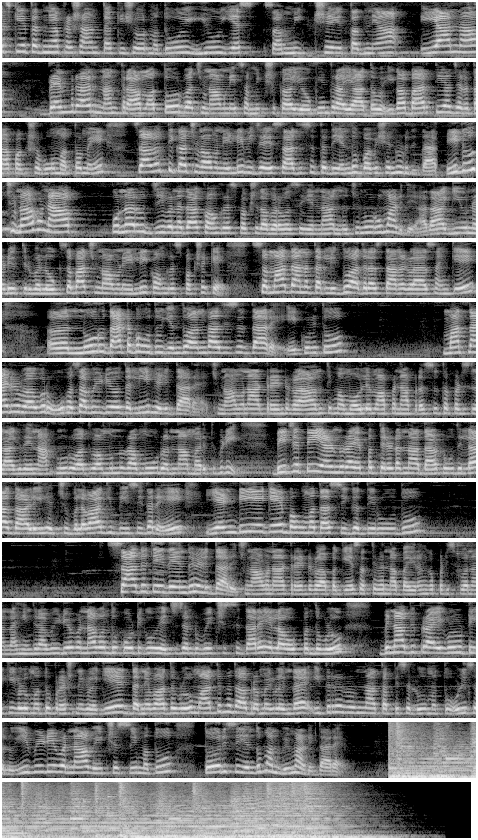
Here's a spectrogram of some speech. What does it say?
ರಾಜಕೀಯ ತಜ್ಞ ಪ್ರಶಾಂತ ಕಿಶೋರ್ ಮತ್ತು ಯು ಎಸ್ ಸಮೀಕ್ಷೆ ತಜ್ಞ ಇಯಾನ ಬ್ರೆಮ್ರರ್. ನಂತರ ಮತ್ತೋರ್ವ ಚುನಾವಣೆ ಸಮೀಕ್ಷಕ ಯೋಗೇಂದ್ರ ಯಾದವ್. ಈಗ ಭಾರತೀಯ ಜನತಾ ಪಕ್ಷವು ಮತ್ತೊಮ್ಮೆ ಸಾರ್ವತ್ರಿಕ ಚುನಾವಣೆಯಲ್ಲಿ ವಿಜಯ ಸಾಧಿಸುತ್ತದೆ ಎಂದು ಭವಿಷ್ಯ ನುಡಿದಿದ್ದಾರೆ. ಇದು ಚುನಾವಣಾ ಪುನರುಜ್ಜೀವನದ ಕಾಂಗ್ರೆಸ್ ಪಕ್ಷದ ಭರವಸೆಯನ್ನ ನುಚುನೂರು ಮಾಡಿದೆ. ಆದಾಗ್ಯೂ ನಡೆಯುತ್ತಿರುವ ಲೋಕಸಭಾ ಚುನಾವಣೆಯಲ್ಲಿ ಕಾಂಗ್ರೆಸ್ ಪಕ್ಷಕ್ಕೆ ಸಮಾಧಾನ ತರಲಿದ್ದು ಅದರ ಸ್ಥಾನಗಳ ಸಂಖ್ಯೆ ನೂರು ದಾಟಬಹುದು ಎಂದು ಅಂದಾಜಿಸಿದ್ದಾರೆ. ಈ ಕುರಿತು ಮಾತನಾಡಿರುವ ಅವರು, ಹೊಸ ವಿಡಿಯೋದಲ್ಲಿ ಹೇಳಿದ್ದಾರೆ. ಚುನಾವಣಾ ಟ್ರೆಂಡ್ಗಳ ಅಂತಿಮ ಮೌಲ್ಯಮಾಪನ ಪ್ರಸ್ತುತಪಡಿಸಲಾಗಿದೆ. ನಾಲ್ಕುನೂರು ಅಥವಾ ಮುನ್ನೂರ ಮೂರನ್ನ ಮರೆತು ಬಿಡಿ ಬಿಜೆಪಿ ಎರಡ್ನೂರ ಎಪ್ಪತ್ತೆರಡನ್ನ ದಾಟುವುದಿಲ್ಲ. ಗಾಳಿ ಹೆಚ್ಚು ಬಲವಾಗಿ ಬೀಸಿದರೆ ಎನ್ಡಿಎಗೆ ಬಹುಮತ ಸಿಗದಿರುವುದು ಸಾಧ್ಯತೆ ಇದೆ ಎಂದು ಹೇಳಿದ್ದಾರೆ. ಚುನಾವಣಾ ಟ್ರೆಂಡ್ಗಳ ಬಗ್ಗೆ ಸತ್ಯವನ್ನ ಬಹಿರಂಗಪಡಿಸುವ ನನ್ನ ಹಿಂದಿನ ವಿಡಿಯೋವನ್ನ ಒಂದು ಕೋಟಿಗೂ ಹೆಚ್ಚು ಜನರು ವೀಕ್ಷಿಸಿದ್ದಾರೆ. ಎಲ್ಲ ಒಪ್ಪಂದಗಳು, ಭಿನ್ನಾಭಿಪ್ರಾಯಗಳು, ಟೀಕೆಗಳು ಮತ್ತು ಪ್ರಶ್ನೆಗಳಿಗೆ ಧನ್ಯವಾದಗಳು. ಮಾಧ್ಯಮದ ಭ್ರಮೆಗಳಿಂದ ಇತರರನ್ನ ತಪ್ಪಿಸಲು ಮತ್ತು ಉಳಿಸಲು ಈ ವಿಡಿಯೋವನ್ನ ವೀಕ್ಷಿಸಿ ಮತ್ತು ತೋರಿಸಿ ಎಂದು ಮನವಿ ಮಾಡಿದ್ದಾರೆ.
